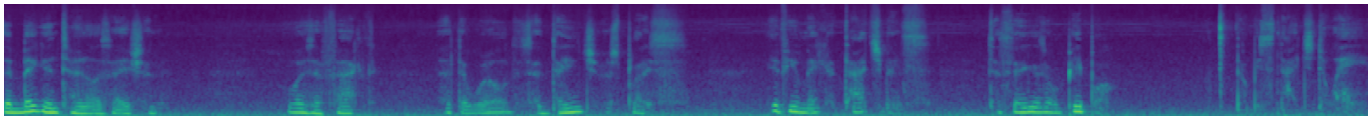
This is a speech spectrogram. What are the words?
The big internalization was the fact that the world is a dangerous place if you make attachments to things or people. They'll be snatched away.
